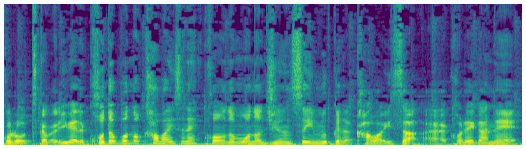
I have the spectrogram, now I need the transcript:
心をつかむ。いわゆる子供の可愛さね。子供の純粋無垢な可愛さ。これがね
